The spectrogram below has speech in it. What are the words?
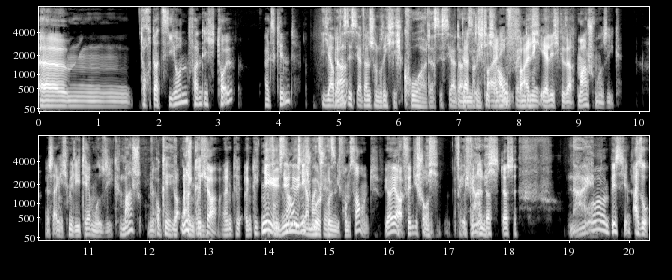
Ähm, Tochter Zion fand ich toll als Kind. Ja, aber ja. das ist ja dann schon richtig Chor. Das ist ja dann das richtig ist vor allen Dingen, aufwendig. Vor allen Dingen ehrlich gesagt Marschmusik. Das ist eigentlich Militärmusik. Marsch? Okay. Ja, eigentlich ja. Eigentlich, eigentlich nee, nee, nee, nicht ursprünglich. Vom Sound. Ja, ja, finde ich schon. Nicht, find ich gar finde, nicht. Das, das, Nein. Oh, ein bisschen. Also,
